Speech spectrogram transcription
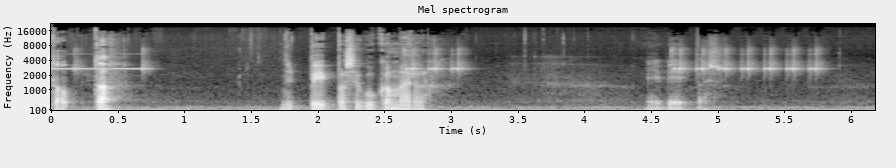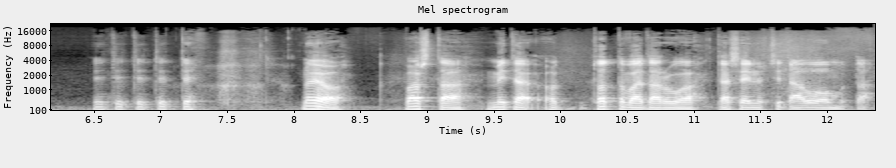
Totta. Nyt piippasi joku kamera. Ei piippas. No joo, vastaa. Mitä, oot, totta vai tarua? Tässä ei nyt sitä ole, mutta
